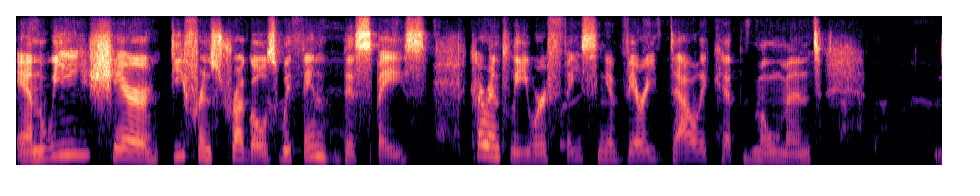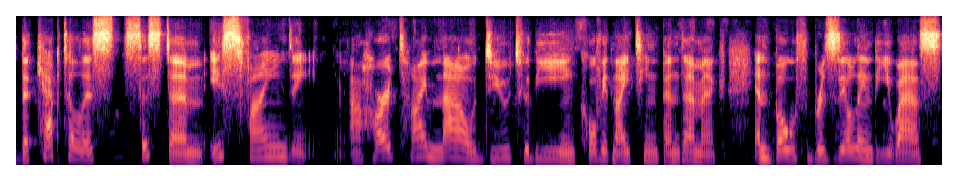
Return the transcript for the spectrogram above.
and we share different struggles within this space. Currently, we're facing a very delicate moment. The capitalist system is finding a hard time now due to the COVID-19 pandemic, and both Brazil and the US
